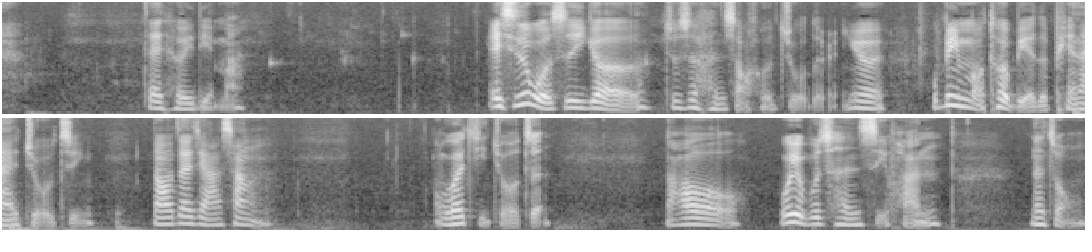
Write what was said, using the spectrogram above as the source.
再喝一点嘛。诶，其实我是一个就是很少喝酒的人，因为我并没有特别的偏爱酒精，然后再加上我会起酒疹，然后我也不是很喜欢那种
